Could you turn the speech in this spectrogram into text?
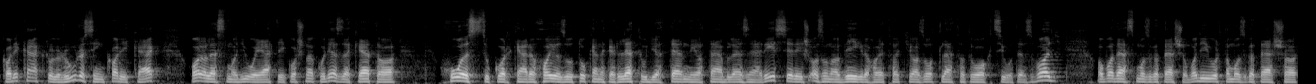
karikákról, a rózsaszín karikák arra lesz majd jó játékosnak, hogy ezeket a Holz cukorkára hajazó tokeneket le tudja tenni a tábla ezen részére, és azonnal végrehajthatja az ott látható akciót. Ez vagy a vadász mozgatása, vagy a mozgatása,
